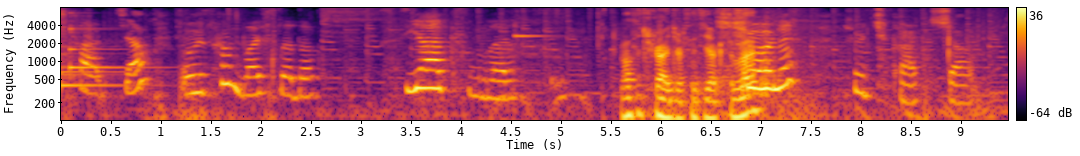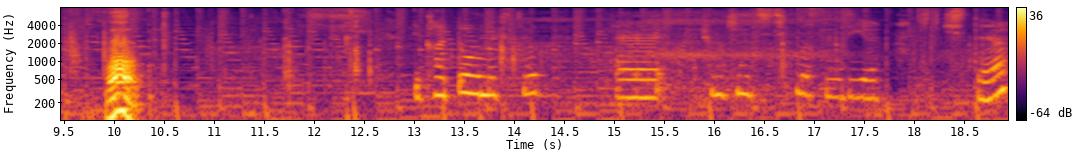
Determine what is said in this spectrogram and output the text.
çıkartacağım. O yüzden başladım. Siyah kısımları. Nasıl çıkaracaksın siyah kısımlar? Şöyle, şöyle çıkartacağım. Wow. Dikkatli olmak istiyorum. Ee, çünkü hiç çıkmasın diye. İşte.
